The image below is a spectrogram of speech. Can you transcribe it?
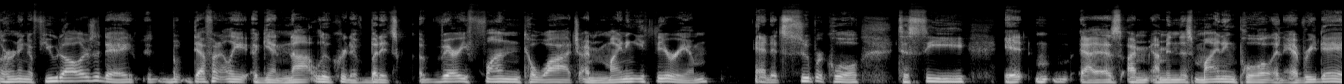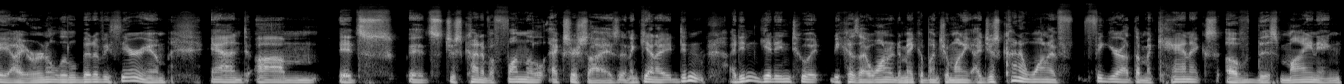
earning a few dollars a day. Definitely again not lucrative but it's very fun to watch. I'm mining ethereum and it's super cool to see it as I'm I'm in this mining pool and every day I earn a little bit of ethereum. And um it's it's just kind of a fun little exercise. And again i didn't i didn't get into it because i wanted to make a bunch of money. I just kind of want to f- figure out the mechanics of this mining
